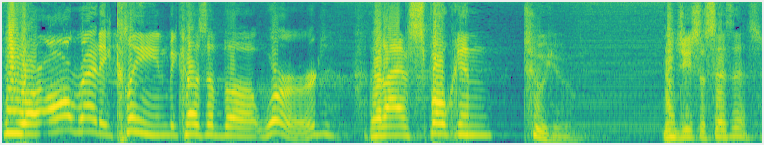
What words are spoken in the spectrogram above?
You are already clean because of the word that I have spoken to you. Then Jesus says this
